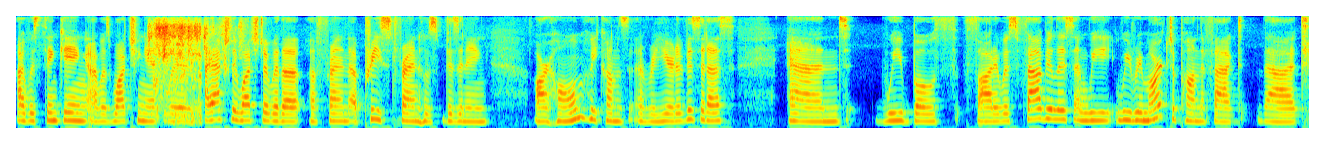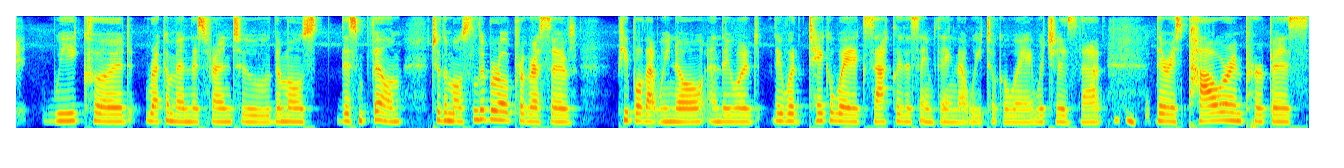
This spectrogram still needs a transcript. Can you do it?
I was thinking, I was watching it with, I actually watched it with a, a friend, a priest friend who's visiting our home. He comes every year to visit us. And we both thought it was fabulous. And we, we remarked upon the fact that we could recommend this friend to the most, this film to the most liberal, progressive people that we know and they would they would take away exactly the same thing that we took away which is that there is power and purpose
